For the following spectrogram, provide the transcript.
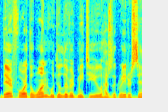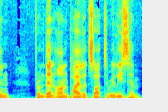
Therefore the one who delivered me to you has the greater sin." From then on Pilate sought to release him.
